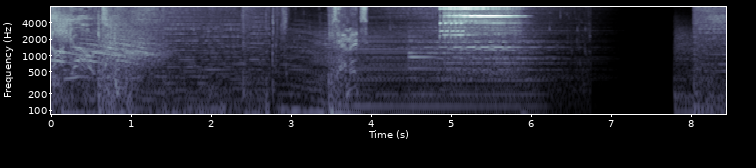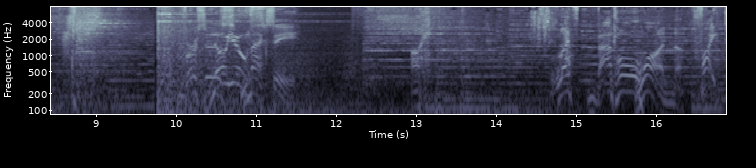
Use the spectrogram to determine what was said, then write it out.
Knockout! Damn it! Versus No use. Maxi. I. Let's. Battle 1. Fight!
